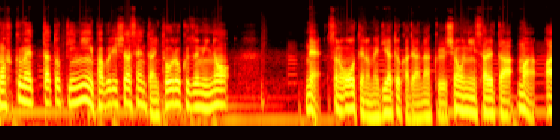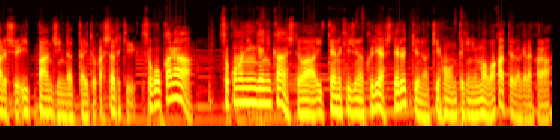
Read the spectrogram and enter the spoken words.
も含めた時にパブリッシャーセンターに登録済みのね、その大手のメディアとかではなく承認された、まあ、ある種一般人だったりとかした時そこからそこの人間に関しては一定の基準をクリアしてるっていうのは基本的にまあ分かってるわけだから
